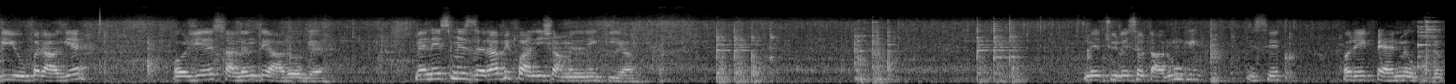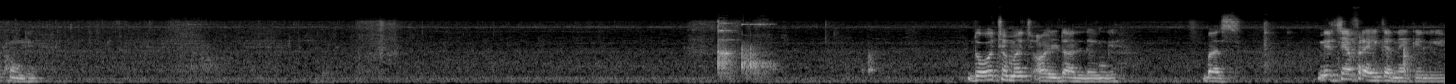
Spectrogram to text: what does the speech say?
घी ऊपर आ गया और ये सालन तैयार हो गया मैंने इसमें ज़रा भी पानी शामिल नहीं किया। मैं चूल्हे से उतारूँगी इसे और एक पैन में ऊपर रखूँगी। दो चम्मच ऑयल डाल देंगे, बस। मिर्चियाँ फ्राई करने के लिए।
